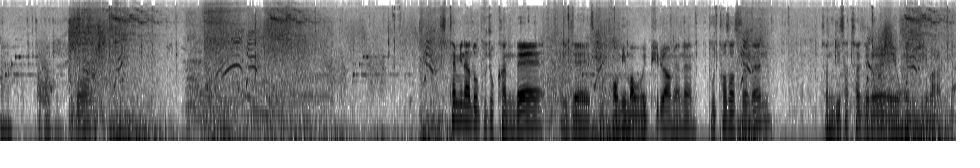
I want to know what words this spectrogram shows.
아, 잡아주시고 스태미나도 부족한데 이제 좀 범위 마법이 필요하면은 붙어서 쓰는 전기 사차지를 애용해 주시기 바랍니다.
